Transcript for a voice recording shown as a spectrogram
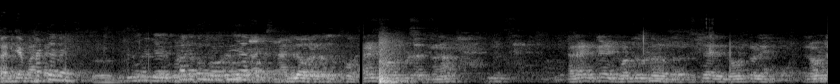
ಸಂಜೆ ಮಾತಾಡಿ. ಕರೆಂಟ್ ಕರೆಂಟ್ ಹೊಡೆದು ಸರಿ ನೋಡ್ಕೊಳ್ಳಿ ಗ್ರೌಂಡ್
